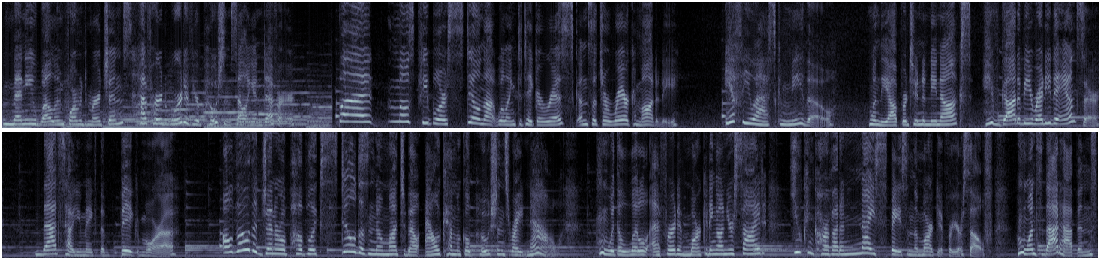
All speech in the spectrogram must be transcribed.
many well-informed merchants have heard word of your potion selling endeavor. But most people are still not willing to take a risk on such a rare commodity. If you ask me, though, when the opportunity knocks, you've got to be ready to answer. That's how you make the big Mora. Although the general public still doesn't know much about alchemical potions right now, with a little effort and marketing on your side, you can carve out a nice space in the market for yourself. Once that happens,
